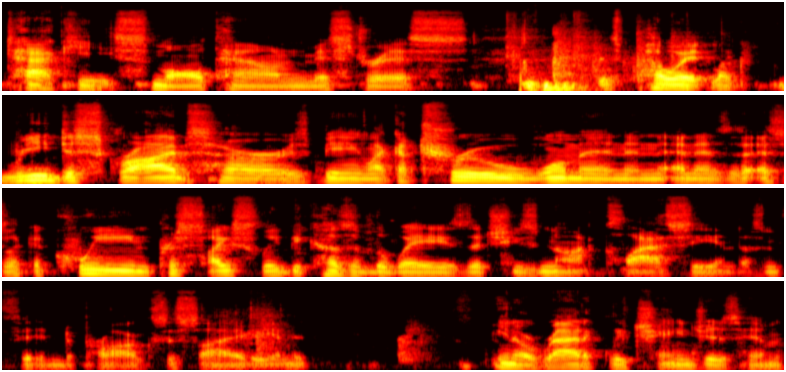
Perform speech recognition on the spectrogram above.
tacky small town mistress. This poet like redescribes her as being like a true woman and, and as, as like a queen precisely because of the ways that she's not classy and doesn't fit into Prague society. And it, you know, radically changes him.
